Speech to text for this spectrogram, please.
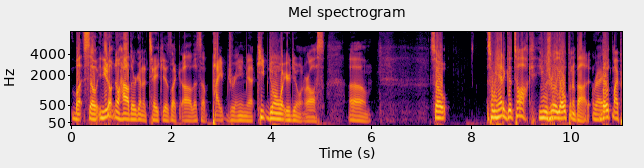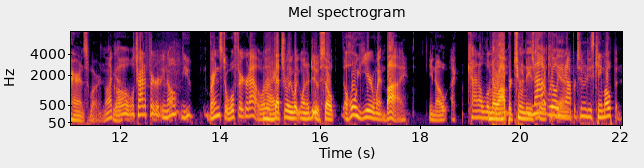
But so, and you don't know how they're going to take you. It's like, oh, that's a pipe dream. Yeah, keep doing what you're doing, Ross. Um, so, so we had a good talk. He was really open about it. Right. Both my parents were. And like, Yeah. oh, we'll try to figure it. You know, you brainstorm. We'll figure it out. Well, Right. that's really what you want to do. So the whole year went by. You know, I kind of looked. No opportunities Not really- really any opportunities came open.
